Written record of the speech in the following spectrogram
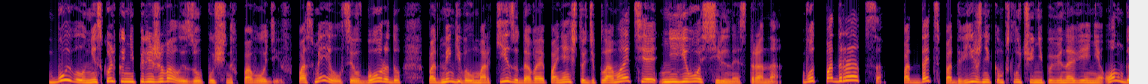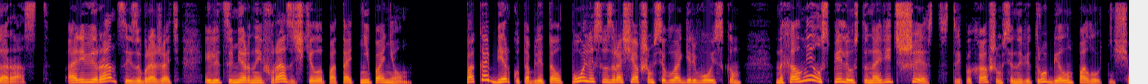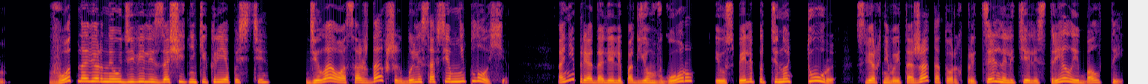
Буйвол нисколько не переживал из-за упущенных поводьев, посмеивался в бороду, подмигивал маркизу, давая понять, что дипломатия — не его сильная сторона. Вот подраться, поддать сподвижникам в случае неповиновения он гораст а реверансы изображать и лицемерные фразочки лопотать не по нем. Пока Беркут облетал поле с возвращавшимся в лагерь войском, на холме успели установить шест с трепыхавшимся на ветру белым полотнищем. Вот, наверное, удивились защитники крепости. Дела у осаждавших были совсем неплохи. Они преодолели подъем в гору и успели подтянуть туры, с верхнего этажа которых прицельно летели стрелы и болты.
